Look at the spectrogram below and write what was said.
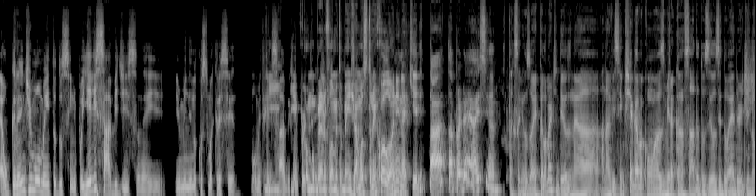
é o grande momento do Simple. E ele sabe disso, né? E, e o menino costuma crescer. No momento que ele sabe que é importante. Como o Breno falou muito bem, já mostrou em Colônia, né? Que ele tá, tá pra ganhar esse ano. Tá com sangue no zóio, pelo amor de Deus, né? A, a Navi sempre chegava com as miras cansadas do Zeus e do Edward no,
